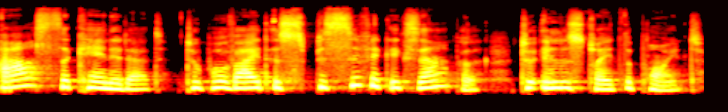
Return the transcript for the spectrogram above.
Ask the candidate to provide a specific example to illustrate the point.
